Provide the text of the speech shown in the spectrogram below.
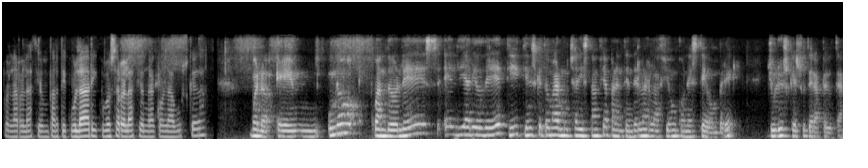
con la relación particular y cómo se relaciona con la búsqueda? Bueno, em, uno cuando lees el diario de Eti tienes que tomar mucha distancia para entender la relación con este hombre, Julius, que es su terapeuta.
